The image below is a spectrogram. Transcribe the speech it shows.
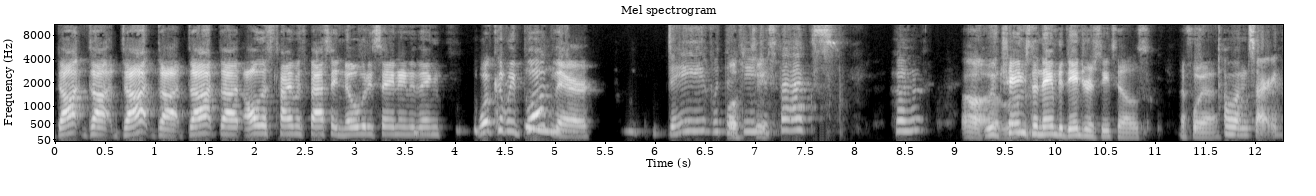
dot dot dot dot dot dot. All this time is passing. Nobody's saying anything. What could we plug there? Dave with the Well, dangerous gee. facts. Oh, We've changed the name to Dangerous Details. FYI. Oh, I'm sorry.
